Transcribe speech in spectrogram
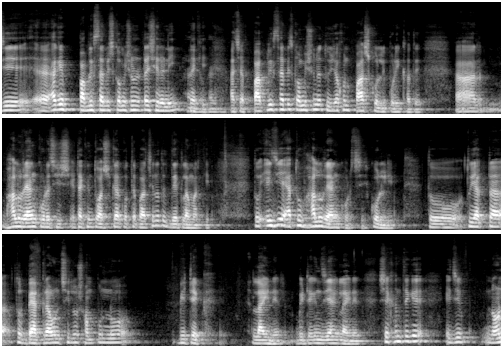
যে আগে পাবলিক সার্ভিস কমিশনেরটাই সেরে নিই নাকি? আচ্ছা পাবলিক সার্ভিস কমিশনে তুই যখন পাশ করলি পরীক্ষাতে আর ভালো র্যাঙ্ক করেছিস এটা কিন্তু অস্বীকার করতে পারছি না তুই দেখলাম আর কি। তো এই যে এত ভালো র্যাঙ্ক করছি করলি তো তুই একটা তোর ব্যাকগ্রাউন্ড ছিল সম্পূর্ণ বিটেক লাইনের বিটেক ইঞ্জিনিয়ারিং লাইনের সেখান থেকে এই যে নন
